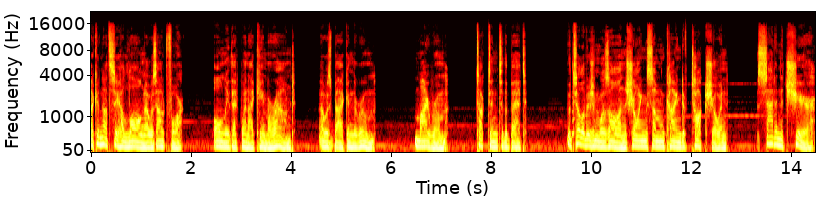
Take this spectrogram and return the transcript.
I could not say how long I was out for, only that when I came around, I was back in the room. My room, tucked into the bed. The television was on, showing some kind of talk show, and sat in a chair,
